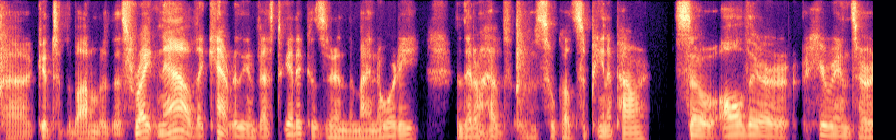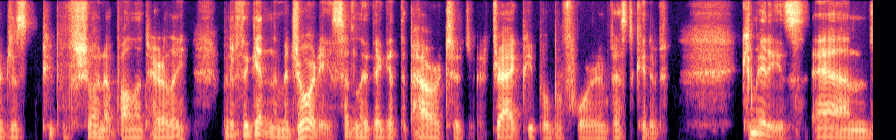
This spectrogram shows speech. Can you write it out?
uh, get to the bottom of this. Right now, they can't really investigate it because they're in the minority and they don't have so-called subpoena power. So all their hearings are just people showing up voluntarily. But if they get in the majority, suddenly they get the power to drag people before investigative committees. And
